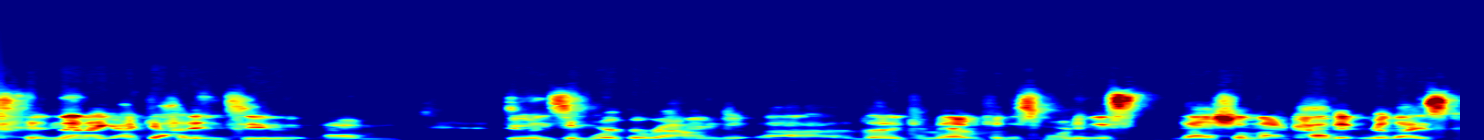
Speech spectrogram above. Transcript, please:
and then I, I got into um, doing some work around uh, the commandment for this morning, this thou shalt not covet, realized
